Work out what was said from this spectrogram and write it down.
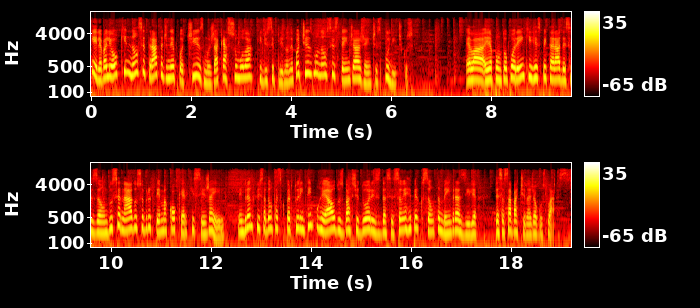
E ele avaliou que não se trata de nepotismo, já que a súmula que disciplina o nepotismo não se estende a agentes políticos. Ela, apontou, porém, que respeitará a decisão do Senado sobre o tema, qualquer que seja ele. Lembrando que o Estadão faz cobertura em tempo real dos bastidores da sessão e a repercussão também em Brasília dessa sabatina de Augusto Aras.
